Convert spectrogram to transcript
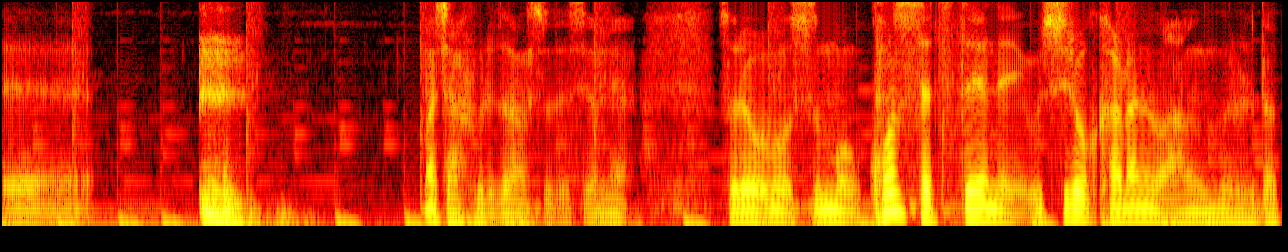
えー まあシャッフルダンスですよね。それをもうもう根節丁寧後ろからのアングルだっ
